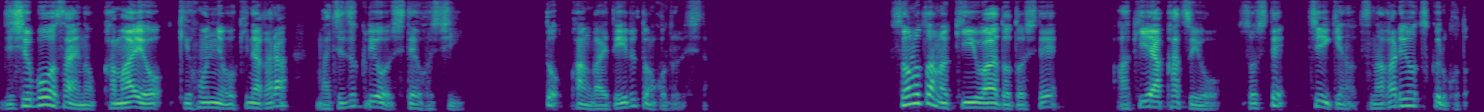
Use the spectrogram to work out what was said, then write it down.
自主防災の構えを基本に置きながら街づくりをしてほしいと考えているとのことでした。その他のキーワードとして、空き家活用、そして地域のつながりを作ること。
